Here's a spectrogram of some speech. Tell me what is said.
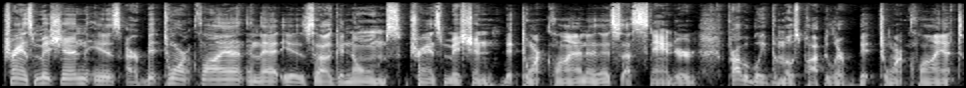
Transmission is our BitTorrent client, and that is uh, GNOME's transmission BitTorrent client. And it's a standard, probably the most popular BitTorrent client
